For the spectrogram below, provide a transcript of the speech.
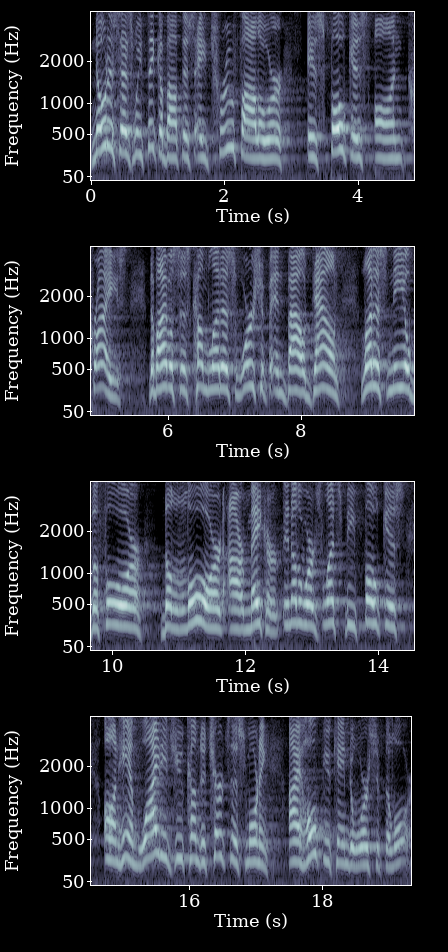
Notice as we think about this, a true follower is focused on Christ. The Bible says, Come, let us worship and bow down. Let us kneel before the Lord our Maker. In other words, let's be focused on Him. Why did you come to church this morning? I hope you came to worship the Lord.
